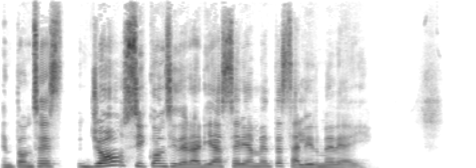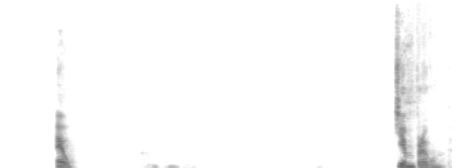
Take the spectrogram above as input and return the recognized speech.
Entonces, yo sí consideraría seriamente salirme de ahí. ¿Quién pregunta?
